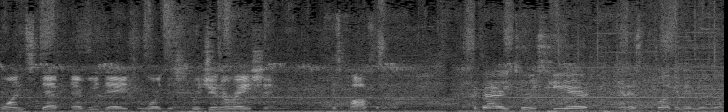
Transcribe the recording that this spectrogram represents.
one step every day toward this regeneration is possible. The battery tour is here and it's plugging in the wall.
